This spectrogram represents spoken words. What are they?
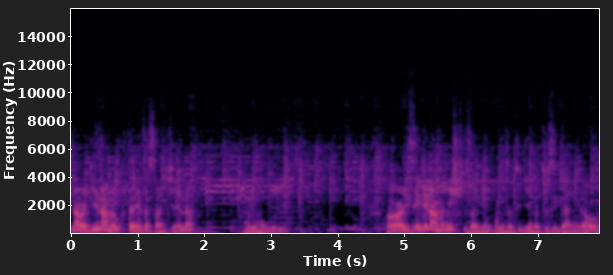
Nabagira inama yo kutarenza saa cyenda muri mu buriri. Ah, izindi nama nyinshi tuzakomeza tugenda tuziganiraho.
